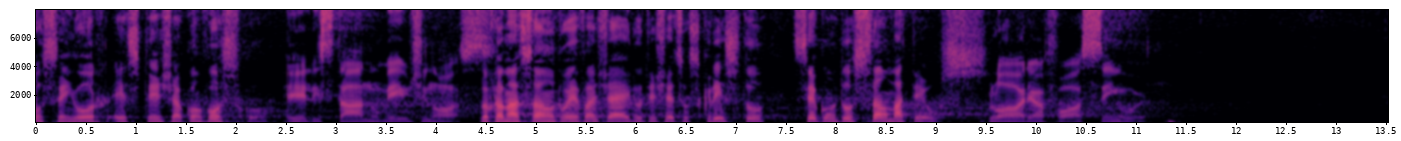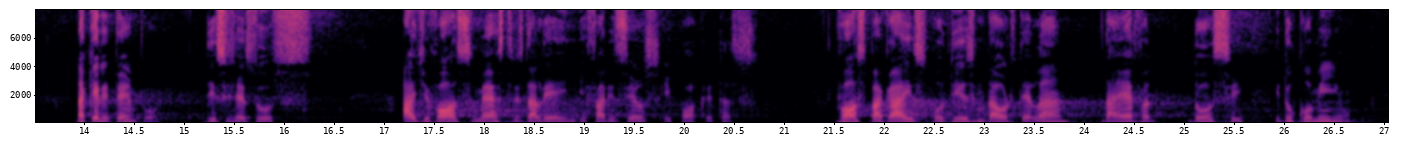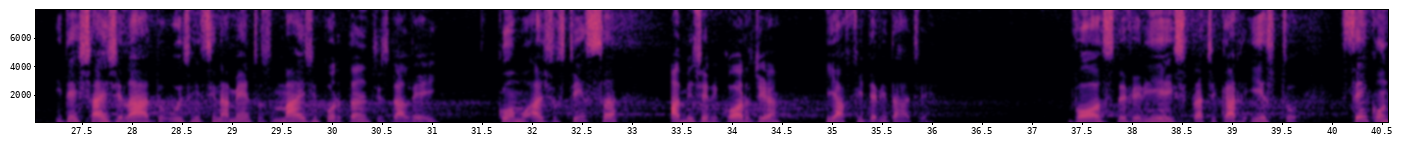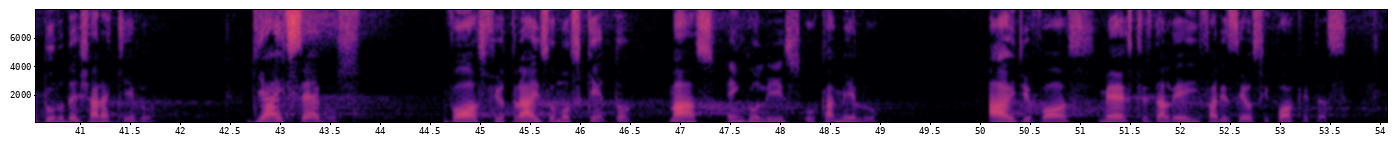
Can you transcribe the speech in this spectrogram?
O Senhor esteja convosco. Ele está no meio de nós. Proclamação do Evangelho de Jesus Cristo, segundo São Mateus. Glória a vós, Senhor. Naquele tempo, disse Jesus: Ai de vós, mestres da lei e fariseus hipócritas. Vós pagais o dízimo da hortelã, da erva doce e do cominho e deixais de lado os ensinamentos mais importantes da lei, como a justiça, a misericórdia e a fidelidade. Vós deveríeis praticar isto, sem contudo deixar aquilo. Guiais cegos, vós filtrais o mosquito, mas engolis o camelo. Ai de vós, mestres da lei e fariseus hipócritas,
